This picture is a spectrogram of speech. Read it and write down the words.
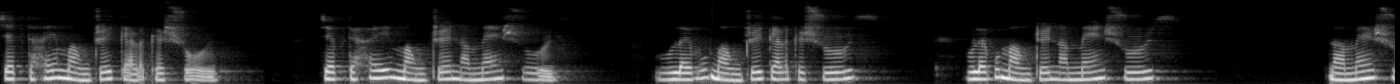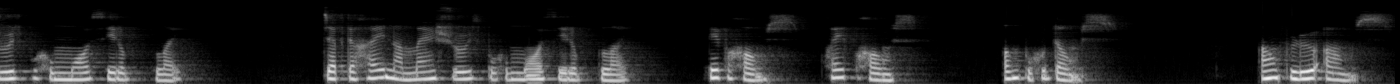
J'aimerais manger quelque chose. J'aimerais manger la même chose. Voulez-vous manger quelque chose? Voulez-vous manger la même chose? La même chose pour moi, s'il vous plaît. J'aimerais la même chose pour moi, s'il vous plaît. Différence, préférence, importance, influence,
